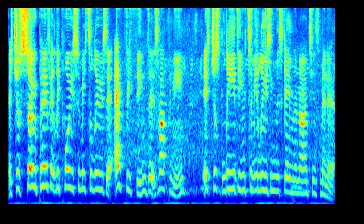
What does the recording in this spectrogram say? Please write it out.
It's just so perfectly poised for me to lose it. Everything that's happening is just leading to me losing this game in the 90th minute.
